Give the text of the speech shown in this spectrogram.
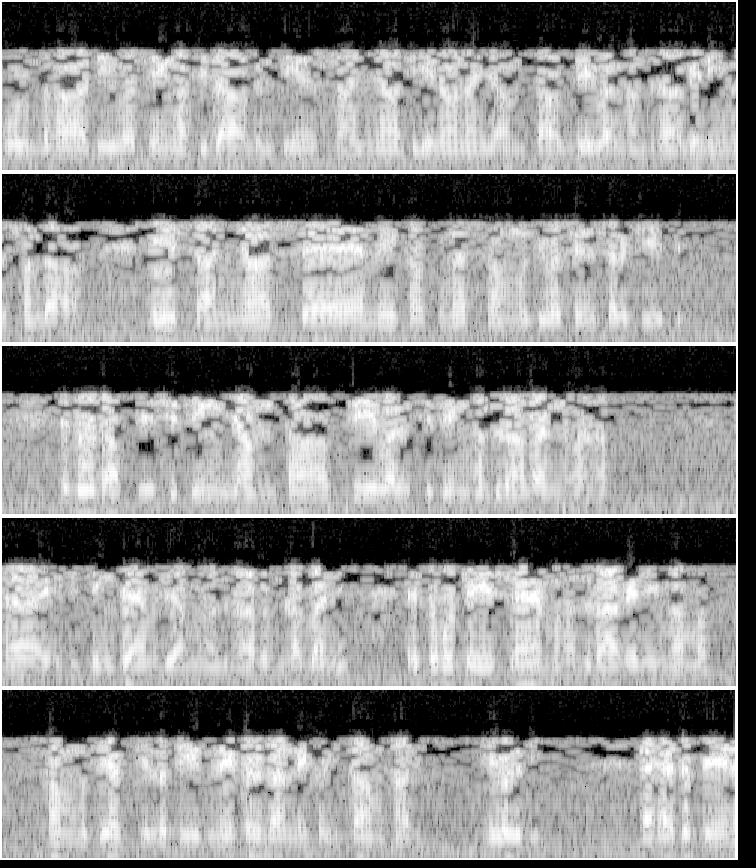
පොල් ගහ ආදී වශයෙන් අපි දාගෙන තියෙන සංඥා තියෙනවා නම් යම් තාක් දේවල් හඳුනා ගැනීම සඳහා මේ සංඥා සෑම එකක්ම සම්මුති වශයෙන් සැලකිය යුතුයි. එතකොට අපේ සිතින් යම් තාක් දේවල් සිතින් හඳුනා ගන්නවා නම් හිතින් කැම දෙයක් හඳුනා ගන්න ලබන්නේ. එතකොට මේ සෑම හඳුනා ගැනීමම සම්මුතියක් කියලා තීරණය කරගන්න එක ඉතාම හරි. ඒ වෙලදී. ඇහැට පේන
